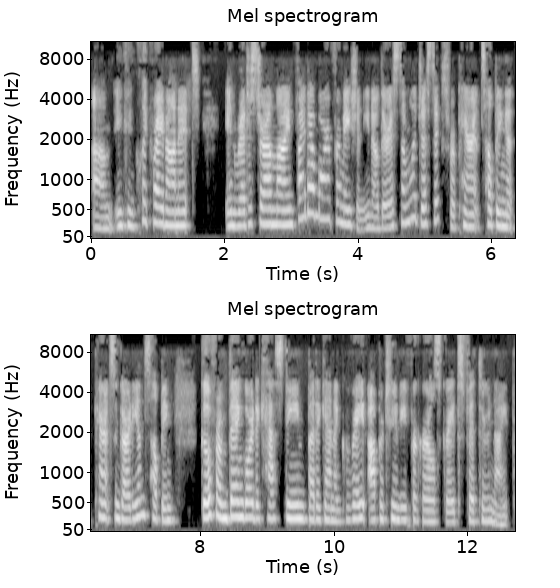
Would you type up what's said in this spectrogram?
Um, you can click right on it and register online, find out more information. You know, there is some logistics for parents helping parents and guardians helping go from Bangor to Castine, but again, a great opportunity for girls grades fifth through ninth.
